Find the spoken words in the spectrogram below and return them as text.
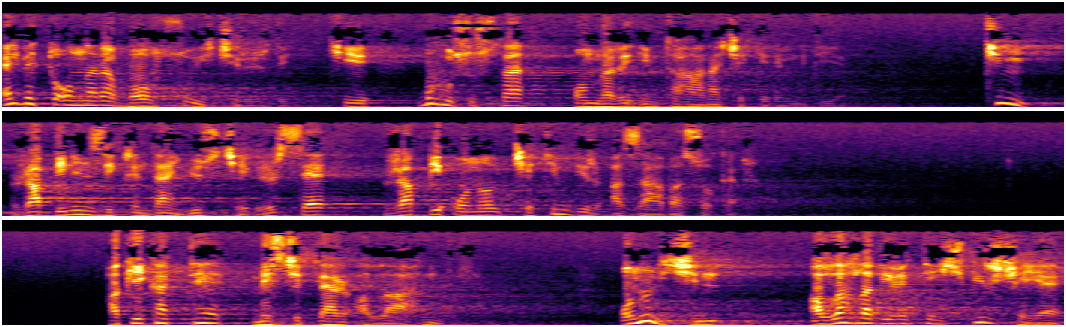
elbette onlara bol su içirirdik ki bu hususta onları imtihana çekelim diye. Kim Rabbinin zikrinden yüz çevirirse Rabbi onu çetin bir azaba sokar. Hakikatte mescitler Allah'ındır. Onun için Allah'la birlikte hiçbir şeye,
